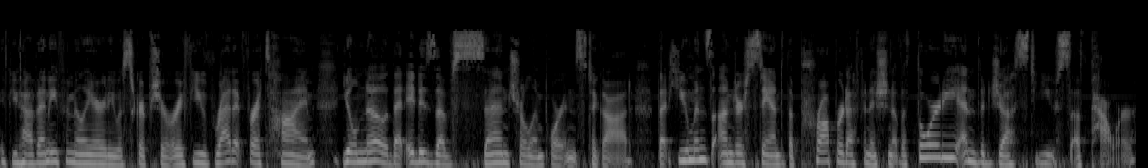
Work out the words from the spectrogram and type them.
if you have any familiarity with scripture or if you've read it for a time, you'll know that it is of central importance to God that humans understand the proper definition of authority and the just use of power.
